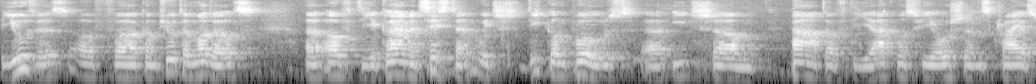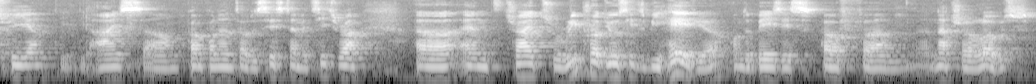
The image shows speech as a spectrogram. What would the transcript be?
users of uh, computer models uh, of the climate system, which decompose uh, each um, part of the atmosphere, oceans, cryosphere, the, the ice um, component of the system, etc uh, and try to reproduce its behavior on the basis of um, natural laws.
